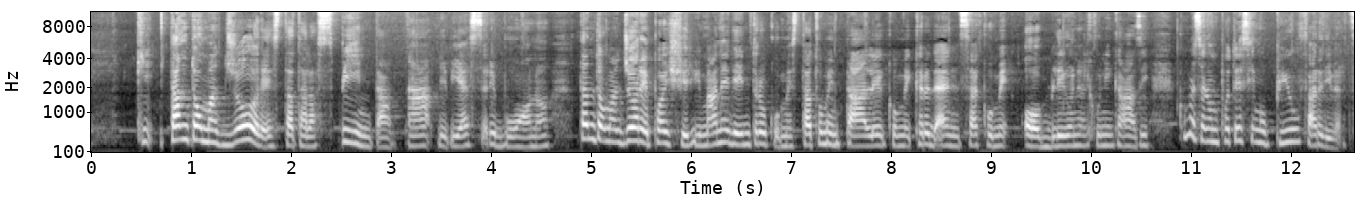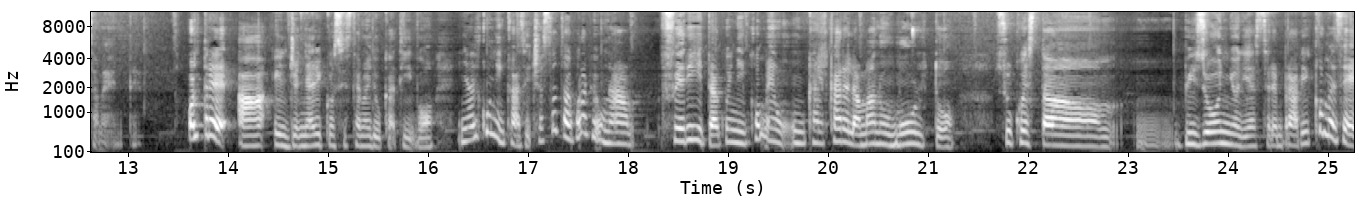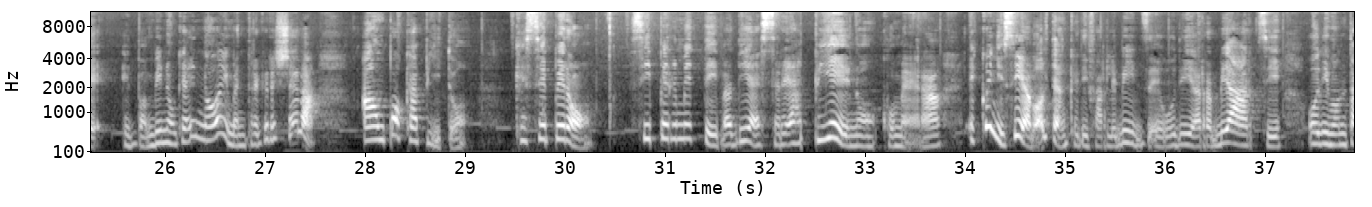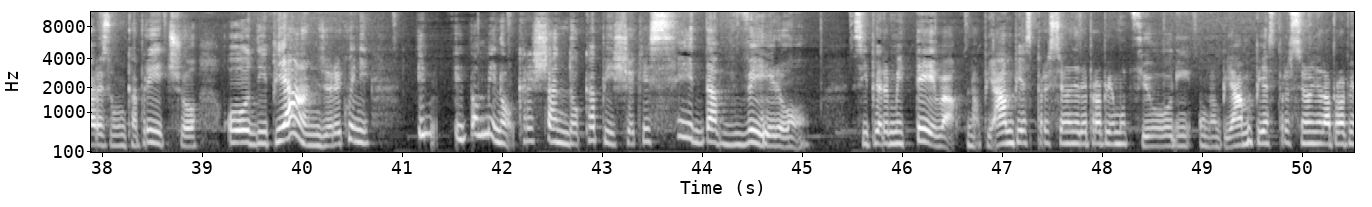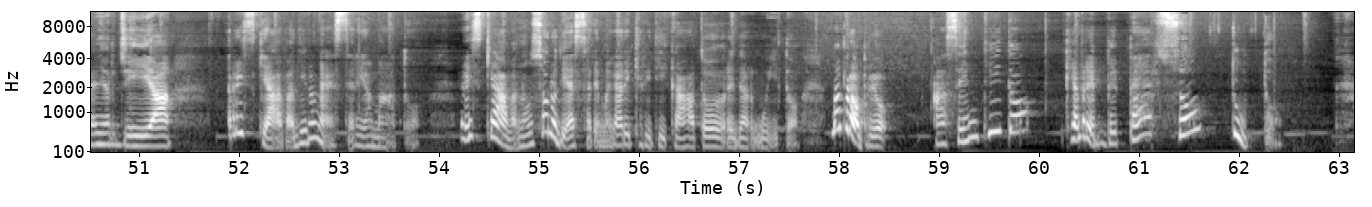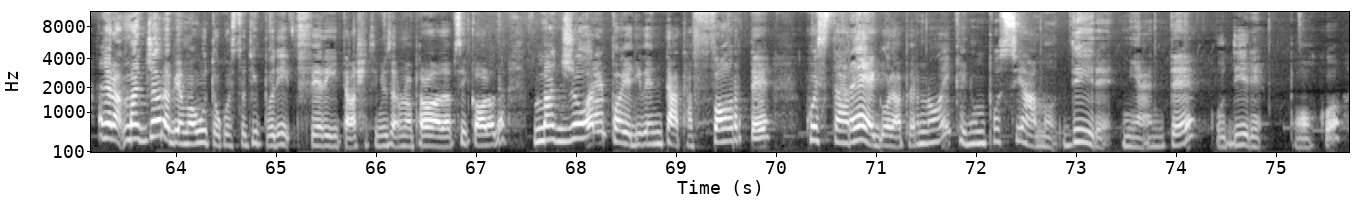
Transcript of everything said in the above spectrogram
chi, tanto maggiore è stata la spinta a ah, devi essere buono, tanto maggiore poi ci rimane dentro come stato mentale, come credenza, come obbligo in alcuni casi, come se non potessimo più fare diversamente. Oltre al generico sistema educativo, in alcuni casi c'è stata proprio una ferita, quindi come un calcare la mano molto su questo mm, bisogno di essere bravi, come se il bambino che è in noi, mentre cresceva, ha un po' capito che se però si permetteva di essere a pieno com'era e quindi sì, a volte anche di fare le bizze o di arrabbiarsi o di montare su un capriccio o di piangere. Quindi il, il bambino crescendo capisce che se davvero si permetteva una più ampia espressione delle proprie emozioni, una più ampia espressione della propria energia, rischiava di non essere amato, rischiava non solo di essere magari criticato, redarguito, ma proprio ha sentito che avrebbe perso tutto. Allora, maggiore abbiamo avuto questo tipo di ferita, lasciatemi usare una parola da psicologa, maggiore poi è diventata forte questa regola per noi che non possiamo dire niente o dire poco,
